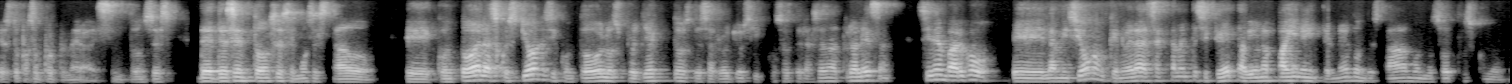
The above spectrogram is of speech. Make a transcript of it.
esto pasó por primera vez. Entonces, desde ese entonces hemos estado eh, con todas las cuestiones y con todos los proyectos, desarrollos y cosas de esa naturaleza. Sin embargo, eh, la misión, aunque no era exactamente secreta, había una página de internet donde estábamos nosotros como,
